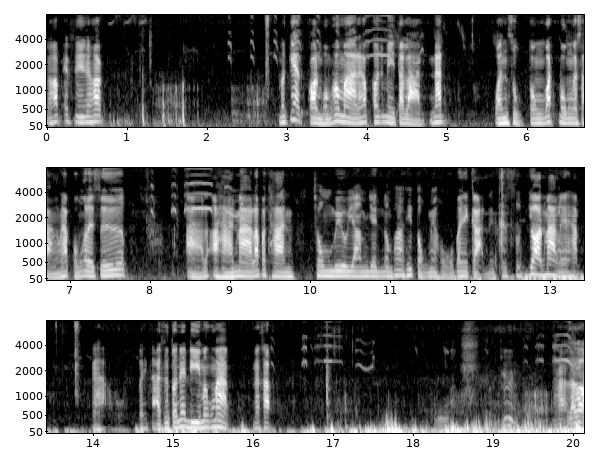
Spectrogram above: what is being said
นะครับ FC นะครับเมื่อกี้ก่อนผมเข้ามานะครับเขาจะมีตลาดนัดวันศุกร์ตรงวัดปงกระสังนะครับ ผมก็เลยซื้ออ่าอาหารมารับประทานชมวิวยามเย็นตรงภาคที่ตกเนี่ยโหบรรยากาศเนี่ยคือสุดยอดมากเลยนะครับนะฮะโหบรรยากาศคือตอนนี้ดีมากๆนะครับโอ้โหชื่นนะฮะแล้วก็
